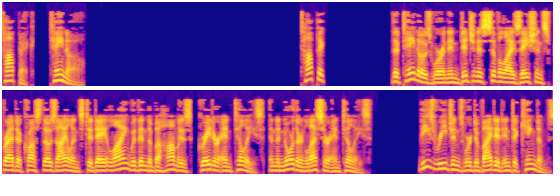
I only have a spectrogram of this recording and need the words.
Taino The Tainos were an indigenous civilization spread across those islands today lying within the Bahamas, Greater Antilles, and the northern Lesser Antilles. These regions were divided into kingdoms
